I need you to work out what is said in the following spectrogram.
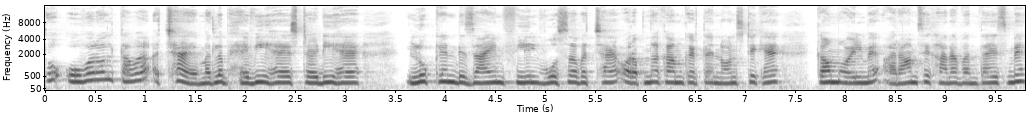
तो ओवरऑल तवा अच्छा है मतलब हैवी है स्टडी है लुक एंड डिज़ाइन फील वो सब अच्छा है और अपना काम करता है नॉन स्टिक है। कम ऑयल में आराम से खाना बनता है इसमें।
